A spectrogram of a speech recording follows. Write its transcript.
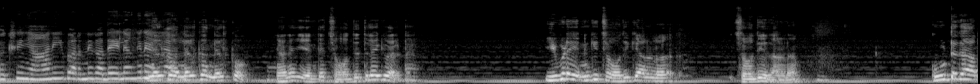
പക്ഷെ ഞാൻ ഈ പറഞ്ഞ കഥയിൽ അങ്ങനെ നിൽക്കും നിൽക്കും നിൽക്കും. ഞാൻ എന്റെ ചോദ്യത്തിലേക്ക് വരട്ടെ. ഇവിടെ എനിക്ക് ചോദിക്കാനുള്ള ചോദ്യം ഇതാണ്. കൂട്ടുകാർ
